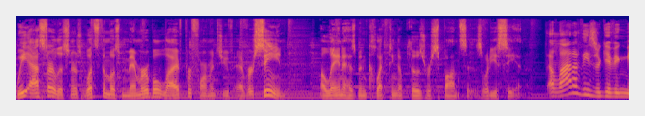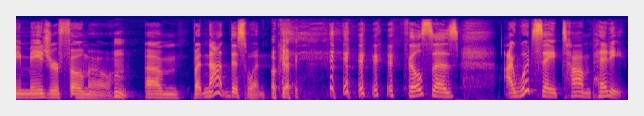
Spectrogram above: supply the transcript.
We asked our listeners, what's the most memorable live performance you've ever seen? Elena has been collecting up those responses. What are you seeing? A lot of these are giving me major FOMO, hmm. um, but not this one. Okay. Phil says, I would say Tom Petty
